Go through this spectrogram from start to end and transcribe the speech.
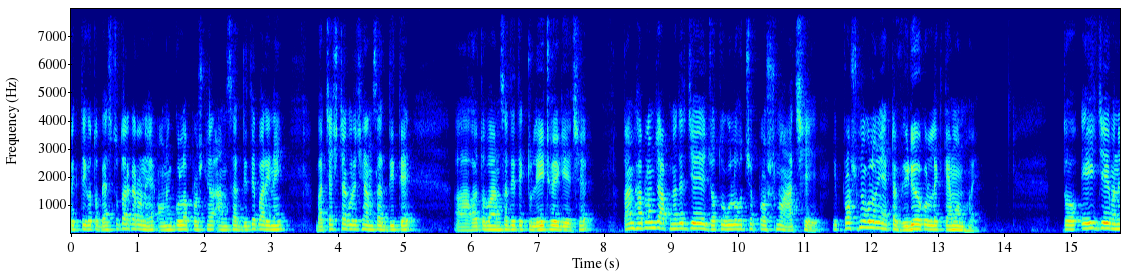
ব্যক্তিগত ব্যস্ততার কারণে অনেকগুলো প্রশ্নের আনসার দিতে পারি নাই, বা চেষ্টা করেছি আনসার দিতে। হয়তো বা আনসার দিতে একটু লেট হয়ে গিয়েছে। তো আমি ভাবলাম যে আপনাদের যে যতগুলো হচ্ছে প্রশ্ন আছে, এই প্রশ্নগুলো নিয়ে একটা ভিডিও করলে কেমন হয়? তো এই যে মানে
